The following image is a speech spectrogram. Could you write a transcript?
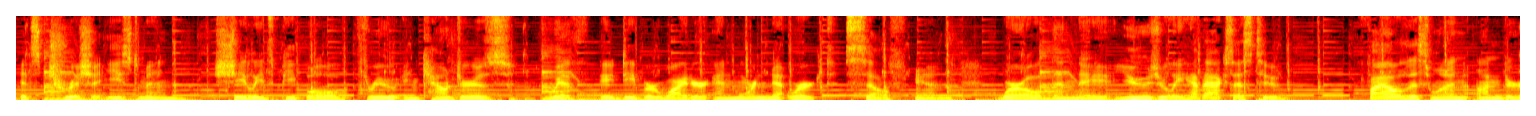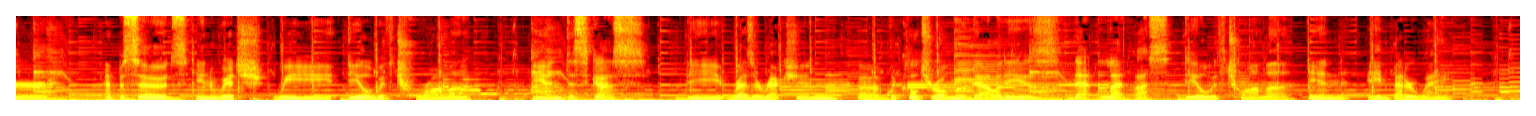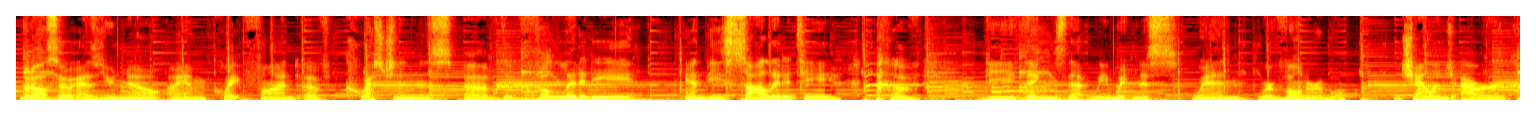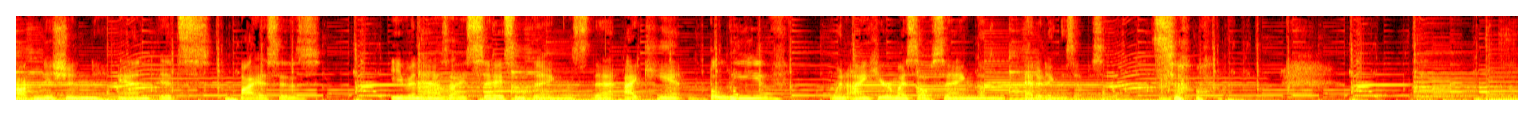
It's Tricia Eastman. She leads people through encounters with a deeper, wider, and more networked self and world than they usually have access to. File this one under episodes in which we deal with trauma and discuss the resurrection of the cultural modalities that let us deal with trauma in a better way. But also, as you know, I am quite fond of questions of the validity and the solidity of the things that we witness when we're vulnerable, and challenge our cognition and its biases even as I say some things that I can't believe when I hear myself saying them editing this episode. So,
